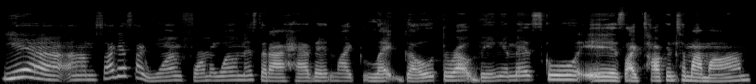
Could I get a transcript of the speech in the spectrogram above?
Yeah um so i guess like one form of wellness that i haven't like let go throughout being in med school is like talking to my mom.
